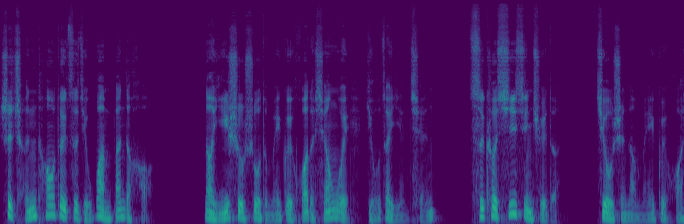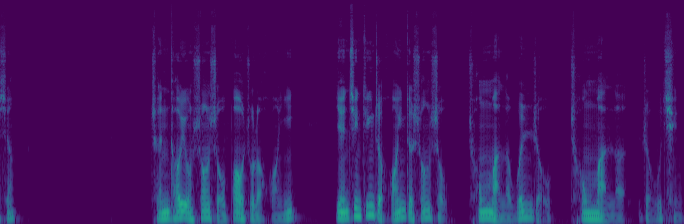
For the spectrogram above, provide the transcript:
是陈涛对自己万般的好。那一束束的玫瑰花的香味犹在眼前，此刻吸进去的，就是那玫瑰花香。陈涛用双手抱住了黄英，眼睛盯着黄英的双手，充满了温柔，充满了。柔情。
